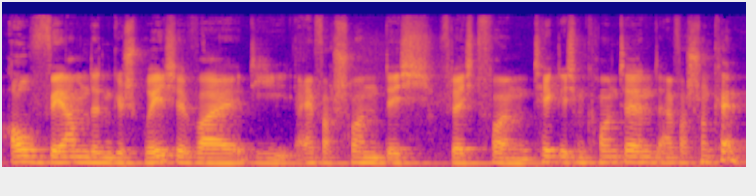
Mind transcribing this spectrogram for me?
aufwärmenden Gespräche, weil die einfach schon dich vielleicht von täglichem Content einfach schon kennen.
